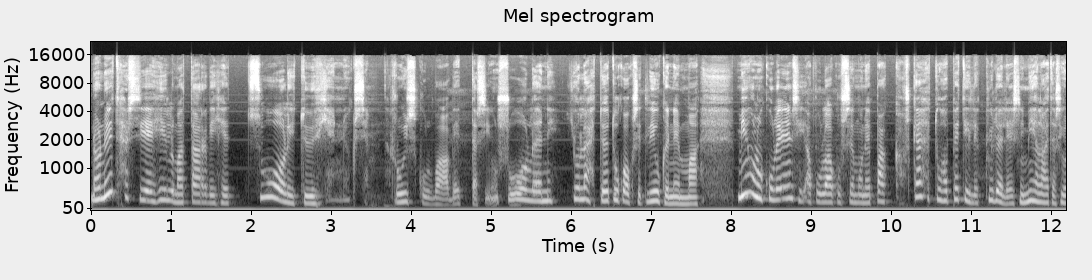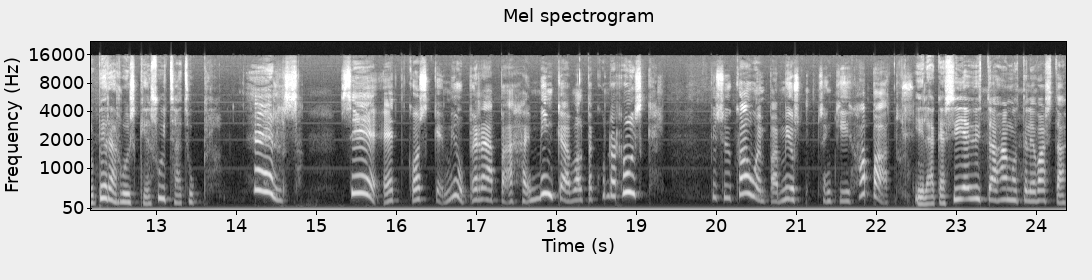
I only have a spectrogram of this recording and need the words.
No nythän sie Hilma tarvihet suolityhjennyksen. Ruiskulvaa vettä sinun suoleeni, jo lähtöö tukokset liukenemaan. Minulla on kuule ensiapulaukus semmonen pakkaus. Käy tuohon Petille kylelees, niin mie laita sinulle peräruiskia ja suitsait sukkelaa. Elsa, se et koske miu peräpäähän minkään valtakunnan ruiskeella. Pysyy kauempaa miust senkin hapatus. Eläkä sie yhtään hangottele vastaan.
